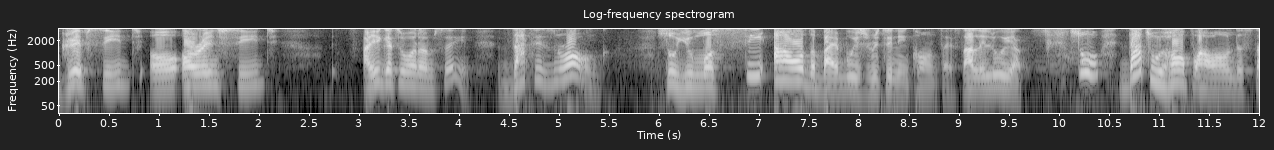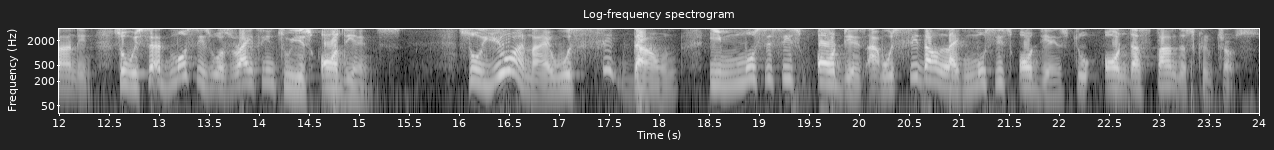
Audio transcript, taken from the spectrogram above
grape seed or orange seed. Are you getting what I'm saying? That is wrong. So you must see how the Bible is written in context. Hallelujah. So that will help our understanding. So we said Moses was writing to his audience. So you and I will sit down in Moses' audience. I will sit down like Moses' audience to understand the scriptures.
